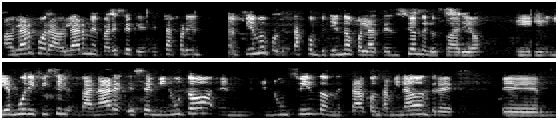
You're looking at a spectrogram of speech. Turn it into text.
hablar por hablar me parece que estás perdiendo el tiempo porque estás compitiendo con la atención del usuario. Y, y es muy difícil ganar ese minuto en, en un feed donde está contaminado entre eh,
